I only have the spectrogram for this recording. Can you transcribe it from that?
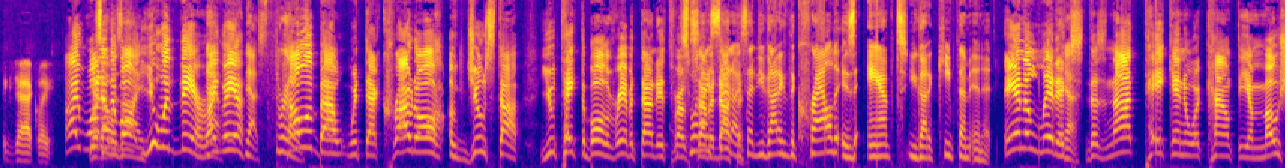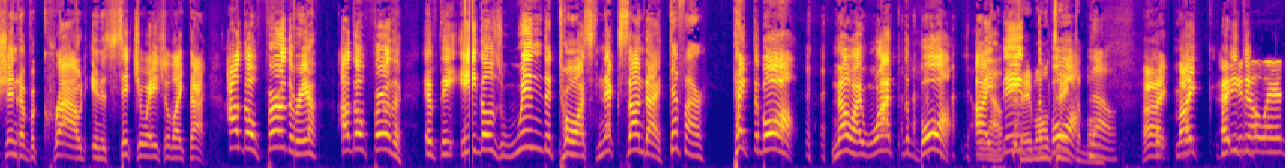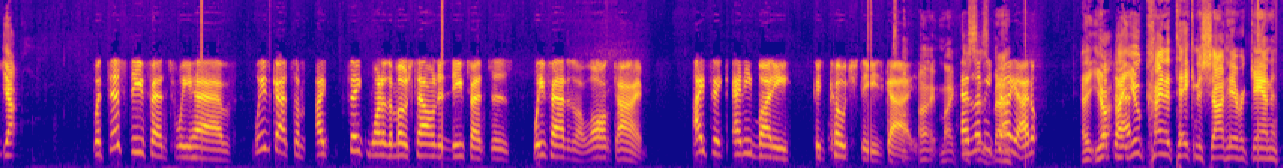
Exactly. I wanted So the ball. I. You were there, right, Yeah. Leah? Yes, thrilled. How about with that crowd all of juiced up? You take the ball and ram it down their throat, That's what seven I said. nothing. I said you got to. The crowd is amped. You got to keep them in it. Analytics Yeah. does not take into account the emotion of a crowd in a situation like that. I'll go further here. I'll go further. If the Eagles win the toss next Sunday, defer. Take the ball. no, I want the ball. I no. need They the won't ball. take the ball. No. All right, Mike. But you anything- know, Ange, yeah. With this defense we have, we've got some. I think one of the most talented defenses we've had in a long time. I think anybody could coach these guys. All right, Mike. and let me bad. tell you, I don't. Uh, you're, are you kind of taking a shot here at Gannon?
